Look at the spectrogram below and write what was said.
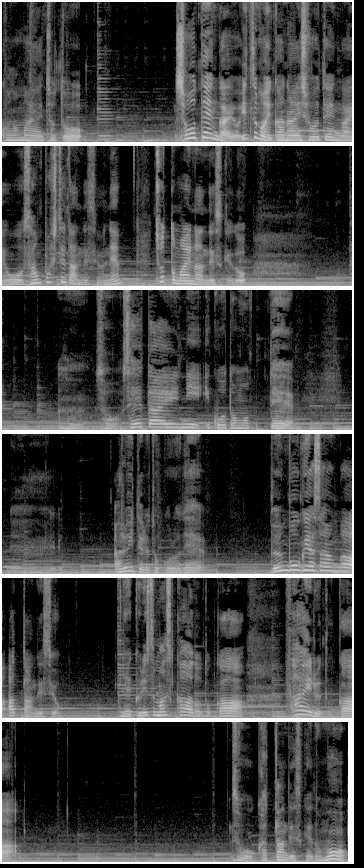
この前ちょっと商店街をいつも行かない商店街を散歩してたんですよね。ちょっと前なんですけどうんそう整体に行こうと思って、ね、歩いてるところで文房具屋さんがあったんですよ。でクリスマスカードとかファイルとかそう買ったんですけども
